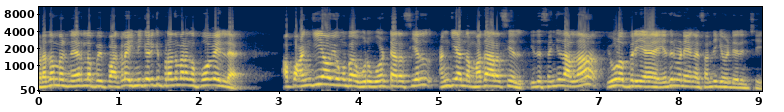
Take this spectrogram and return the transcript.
பிரதமர் நேரில் போய் பார்க்கல. இன்னைக்கு வரைக்கும் பிரதமர் அங்கே போவே இல்லை. அப்போ அங்கேயும் இவங்க ஒரு ஓட்டு அரசியல் அங்கேயும் அந்த மத அரசியல் இதை செஞ்சதால தான் இவ்வளோ பெரிய எதிர்வினை அங்கே சந்திக்க வேண்டியிருந்துச்சு.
